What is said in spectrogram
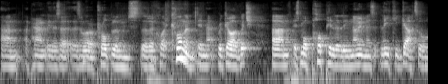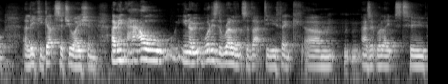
um, apparently there's a there's a lot of problems that are quite common in that regard, which um, is more popularly known as leaky gut or a leaky gut situation. I mean, how you know what is the relevance of that? Do you think um, as it relates to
